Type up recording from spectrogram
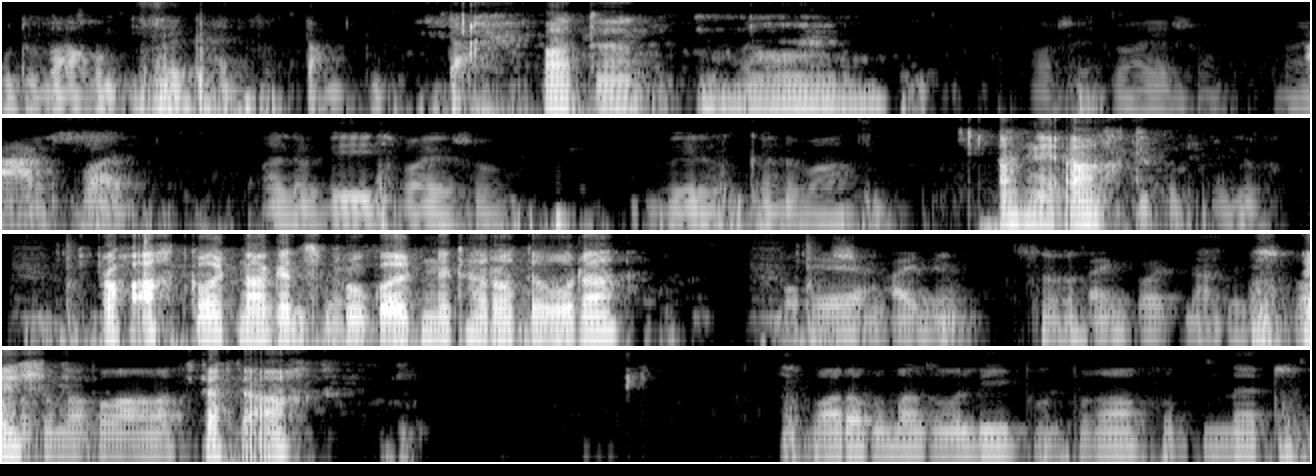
Und warum ist hier keine verdammten... Da! warte. Nein. Wahrscheinlich war hier schon. Nein. Aquat. Alter, weh, ich war hier schon. Weh, das sind keine Warzen. Ach nee, acht. Ich brauche acht Goldnuggets pro goldene Karotte, oder? Äh, Schnuck. eine. Ein Goldnugget. Ich war Echt? doch immer brav. Ich dachte acht. Ich war doch immer so lieb und brav und nett.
